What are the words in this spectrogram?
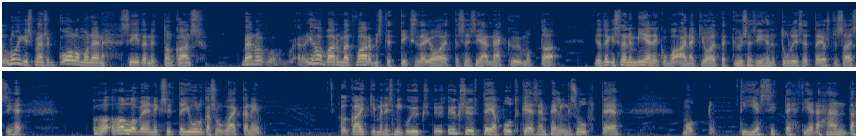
Luigi's Mansion kolmonen, siitä nyt on kans... Mä en ole ihan varma, että varmistettiinko sitä jo, että se siellä näkyy, mutta jotenkin sellainen mielikuva ainakin on, että kyllä se siihen tulisi, että jos ne saisi siihen Halloweeniksi sitten julkaisun vaikka, niin kaikki menisi niin kuin yksi, yksi yhteen ja putkeen sen pelin suhteen. Mutta tiedä sitten, tiedä häntä.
